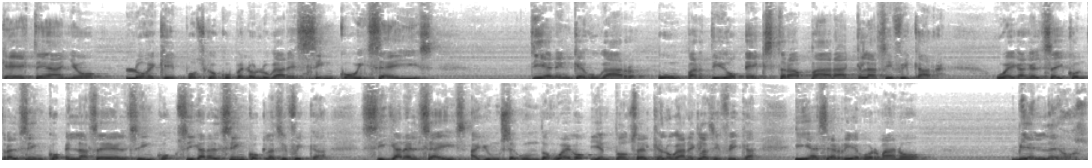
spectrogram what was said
que este año los equipos que ocupen los lugares 5 y 6 tienen que jugar un partido extra para clasificar. Juegan el 6 contra el 5 en la sede del 5. Si gana el 5, clasifica. Si gana el 6, hay un segundo juego y entonces el que lo gane clasifica. Y ese riesgo, hermano, bien lejos.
